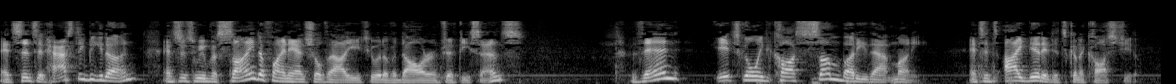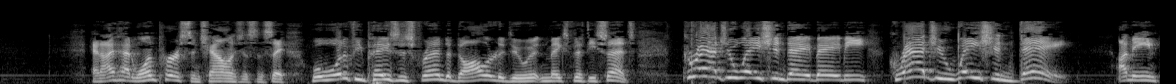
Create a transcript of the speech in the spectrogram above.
And since it has to be done, and since we've assigned a financial value to it of a dollar and fifty cents, then it's going to cost somebody that money. And since I did it, it's going to cost you. And I've had one person challenge this and say, well, what if he pays his friend a dollar to do it and makes 50 cents? Graduation day, baby! Graduation day! I mean,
